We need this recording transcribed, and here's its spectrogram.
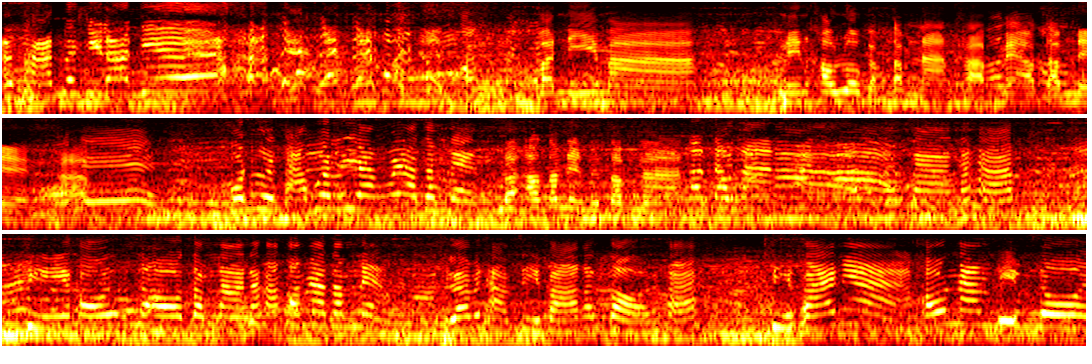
ประธานนักกีฬาดีวันนี้มา เน้นเข้าร่วมกับตำนานครับ ไม่เอาตำแหน่งครับ โอเคคนอื่นถามเพื่อนหรือยังไม่เอาตำแหน่งแล้วเอาตำแหน่งหรือตำนาน เอาตำนานค่ะตำนานนะคะทีนี้เขาจะเอาตำนานนะคะเขาไม่เอาตำแหน่งเดี๋ยวเราไปถามสีฟ้ากันต่อนะคะ สีฟ้าเนี่ยเขานำทีมโดย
